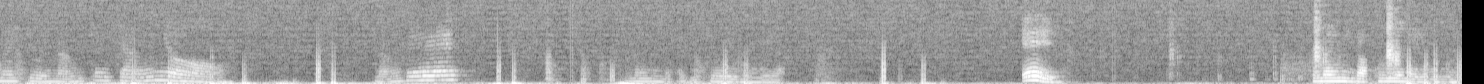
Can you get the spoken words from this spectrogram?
nay trời nắng trăng trắng nhờ nắng thế mình phải đi chơi rồi ạ ê, hôm nay mình gặp thương nhân này mọi người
